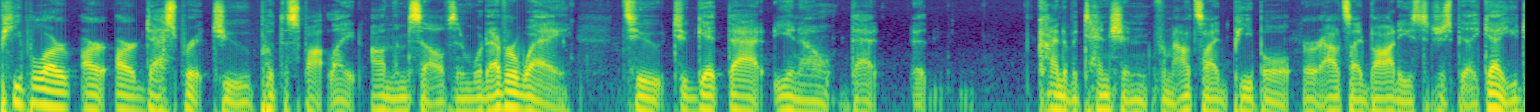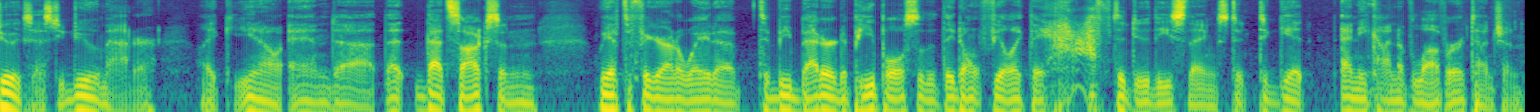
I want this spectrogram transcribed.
people are, are, are desperate to put the spotlight on themselves in whatever way to to get that, you know, that uh, kind of attention from outside people or outside bodies to just be like, yeah, you do exist, you do matter, like you know, and uh, that that sucks, and we have to figure out a way to to be better to people so that they don't feel like they have to do these things to to get any kind of love or attention.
